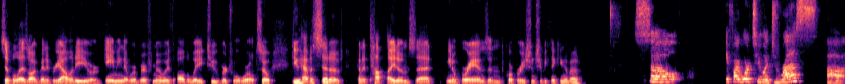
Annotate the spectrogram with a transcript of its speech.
simple as augmented reality or gaming that we're very familiar with, all the way to virtual world. So, do you have a set of kind of top items that you know brands and corporations should be thinking about? So, if I were to address uh,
